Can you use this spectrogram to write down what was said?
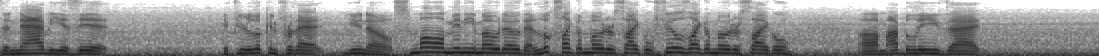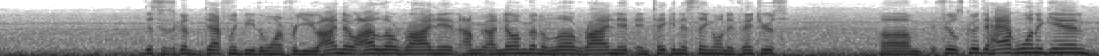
the Navi is it. If you're looking for that, you know, small mini moto that looks like a motorcycle, feels like a motorcycle, um, I believe that this is going to definitely be the one for you. I know I love riding it. I'm, I know I'm going to love riding it and taking this thing on adventures. Um, it feels good to have one again.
